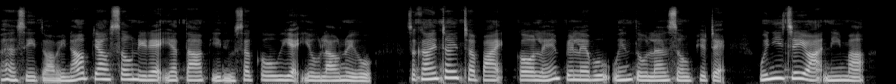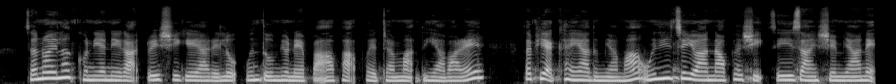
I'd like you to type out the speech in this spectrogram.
ဖမ်းဆီးသွားပြီးနောက်ပျောက်ဆုံးနေတဲ့ရတပြည်သူ19ဦးရဲ့ရုပ်လောင်းတွေကိုစကိုင်းတိုင်းထပ်ပိုက်ကောလင်ပင်လယ်ဘူးဝင်းသူလန်းဆောင်ဖြစ်တဲ့ဝင်းကြီးကျေးရွာအနီးမှာ ဇန်နဝါရီလ9ရက်နေ့ကတွေ့ရှိခဲ့ရတယ်လို့ဝင်းသူမြို့နယ်ပါအဖဖွဲ့ထမ်းမှသိရပါဗျ။တပ်ဖြတ်ခံရသူများမှာဝင်းကြီးကျေးရွာနောက်ဖက်ရှိဈေးဆိုင်ရှင်များနဲ့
